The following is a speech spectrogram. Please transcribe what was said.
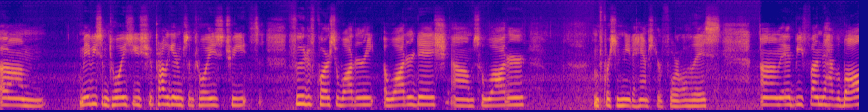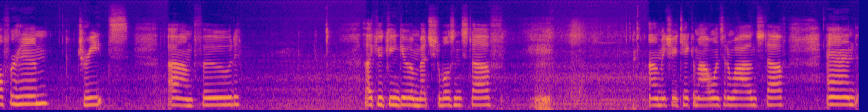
Um, maybe some toys. You should probably get him some toys, treats, food, of course, a water a water dish, um, some water. Of course, you need a hamster for all this. Um, it would be fun to have a ball for him, treats, um, food. Like you can give him vegetables and stuff. Um, make sure you take him out once in a while and stuff. And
